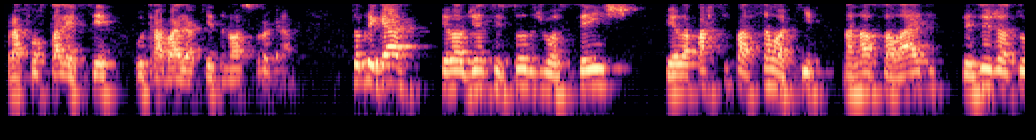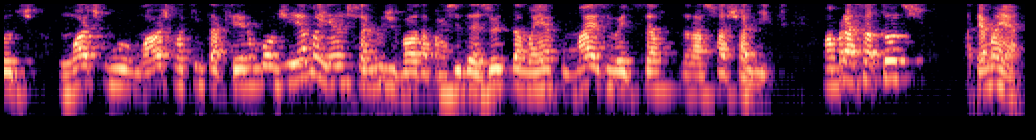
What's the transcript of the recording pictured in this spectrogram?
para fortalecer o trabalho aqui do nosso programa. Muito obrigado pela audiência de todos vocês, pela participação aqui na nossa live. Desejo a todos um ótimo, uma ótima quinta-feira, um bom dia e amanhã estaremos de volta a partir das 8 da manhã com mais uma edição do nosso Faixa Livre. Um abraço a todos, até amanhã.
